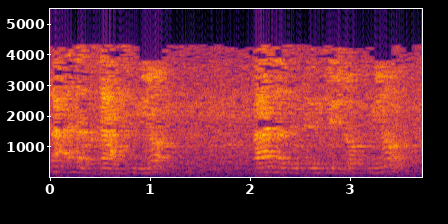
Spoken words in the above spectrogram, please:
بعد از میاد بعد از میاد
